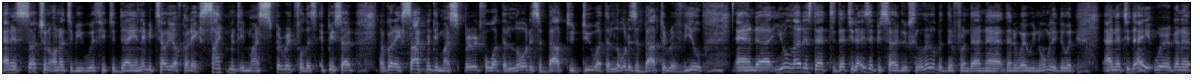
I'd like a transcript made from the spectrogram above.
and it's such an honor to be with you today. And let me tell you, I've got excitement in my spirit for this episode. I've got excitement in my spirit for what the Lord is about to do, what the Lord is about to reveal. And uh, you'll notice that, that today's episode looks a little bit different than uh, than the way we normally do it. And uh, today we're gonna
